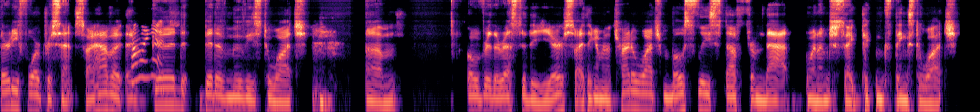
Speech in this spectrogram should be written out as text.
34 percent. So I have a, a Oh my gosh. good bit of movies to watch um, over the rest of the year. So I think I'm going to try to watch mostly stuff from that when I'm just like picking things to watch.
